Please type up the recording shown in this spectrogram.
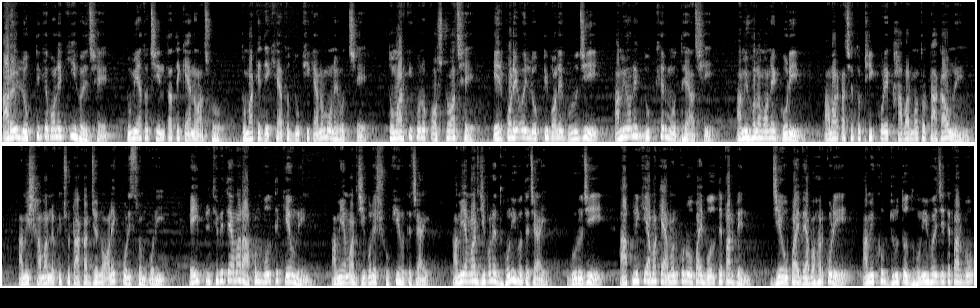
আর ওই লোকটিকে বলে, কি হয়েছে? তুমি এত চিন্তাতে কেন আছো? তোমাকে দেখে এত দুঃখী কেন মনে হচ্ছে? তোমার কি কোনো কষ্ট আছে? এরপরে ওই লোকটি বলে, গুরুজি, আমি অনেক দুঃখের মধ্যে আছি। আমি হলাম অনেক গরিব। আমার কাছে তো ঠিক করে খাবার মতো টাকাও নেই। আমি সামান্য কিছু টাকার জন্য অনেক পরিশ্রম করি। এই পৃথিবীতে আমার আপন বলতে কেউ নেই। আমি আমার জীবনে সুখী হতে চাই। আমি আমার জীবনে ধনী হতে চাই। গুরুজি, আপনি কি আমাকে এমন কোনো উপায় বলতে পারবেন? যে উপায় ব্যবহার করে আমি খুব দ্রুত ধনী হয়ে যেতে পারব?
